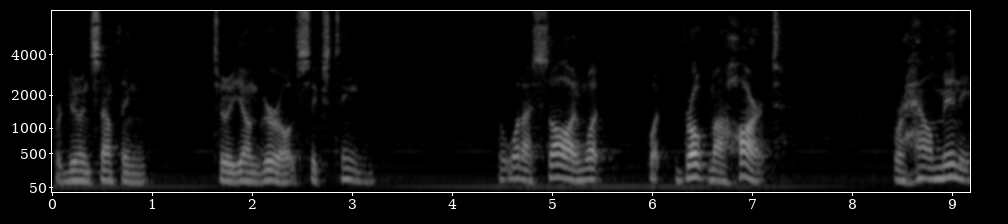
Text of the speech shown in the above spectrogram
for doing something to a young girl at 16. But what I saw and what, what broke my heart were how many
